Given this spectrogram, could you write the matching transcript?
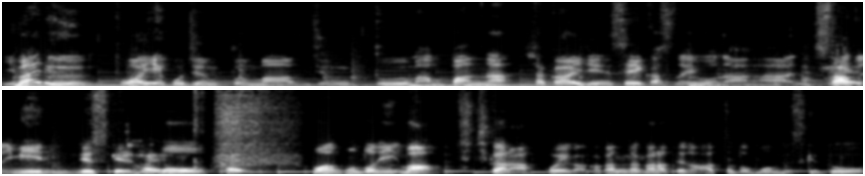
う、いわゆる、とはいえ、こう、順風ま、順風満帆な社会人生活のようなスタートに見えるんですけれども、はいはいまあ本当に、まあ父から声がかかったからっていうのはあったと思うんですけど、うん、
